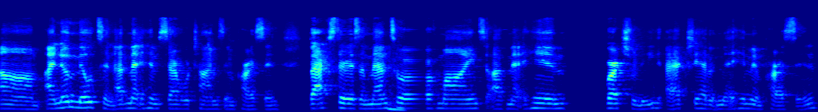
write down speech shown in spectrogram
um, I know Milton, I've met him several times in person. Baxter is a mm-hmm. mentor of mine, so I've met him virtually. I actually haven't met him in person.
